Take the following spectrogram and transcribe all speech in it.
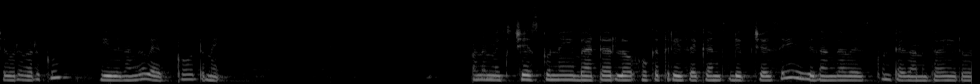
చివరి వరకు ఈ విధంగా వేసుకోవటమే. మనం మిక్స్ చేసుకున్న ఈ బ్యాటర్లో ఒక త్రీ సెకండ్స్ డిప్ చేసి ఈ విధంగా వేసుకుంటే కనుక ఈరోజు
